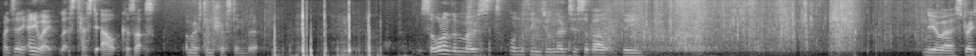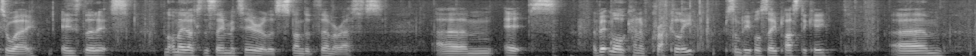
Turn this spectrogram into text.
when it's any. Anyway, let's test it out because that's the most interesting bit. So one of the most one of the things you'll notice about the Neo Air straight away is that it's not made out of the same material as standard Thermarests. Um, it's a bit more kind of crackly, some people say plasticky, um,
